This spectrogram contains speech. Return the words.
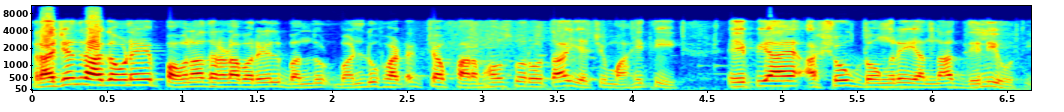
राजेंद्र आगवणे पवना धरणावरील बंडू बंडू फाटकच्या फार्म हाऊसवर होता याची माहिती एपीआय अशोक डोंगरे यांना दिली होती.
